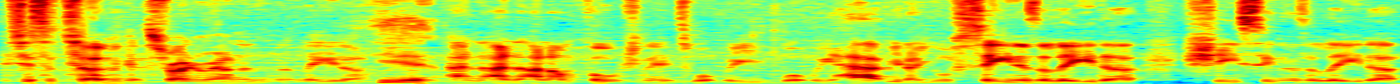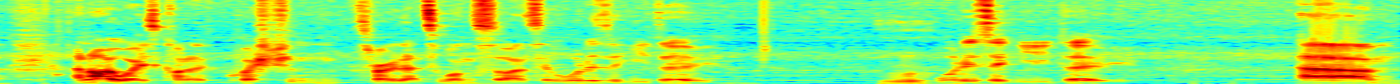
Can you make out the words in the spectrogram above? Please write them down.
It's just a term that gets thrown around, isn't it, leader? Yeah. And, and, and unfortunately, it's what we what we have. You know, you're seen as a leader, she's seen as a leader, and I always kind of question, throw that to one side, and say, well, what is it you do? Mm. What is it you do? Um,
